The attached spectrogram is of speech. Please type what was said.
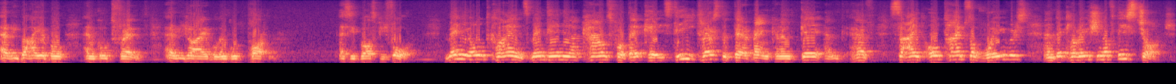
a reliable and good friend, a reliable and good partner, as it was before. Many old clients maintaining accounts for decades still trusted their banker and, get, and have signed all types of waivers and declaration of discharge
